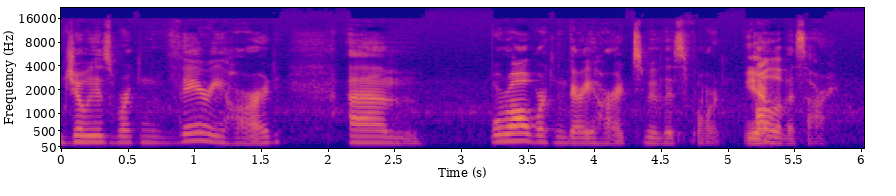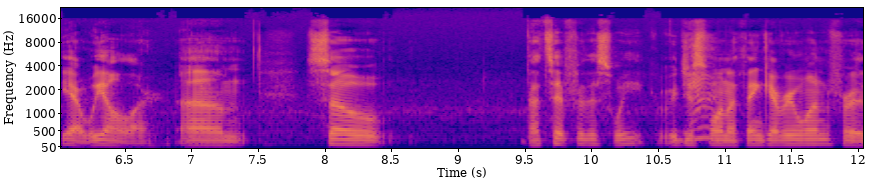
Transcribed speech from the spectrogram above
Joey is working very hard. Um, we're all working very hard to move this forward. Yeah. All of us are. Yeah, we all are. Um, so that's it for this week. We just Yeah. want to thank everyone for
